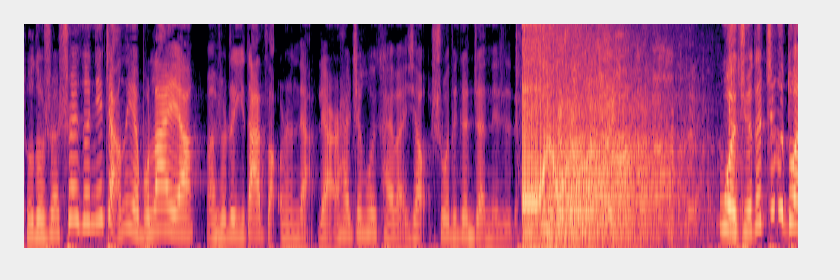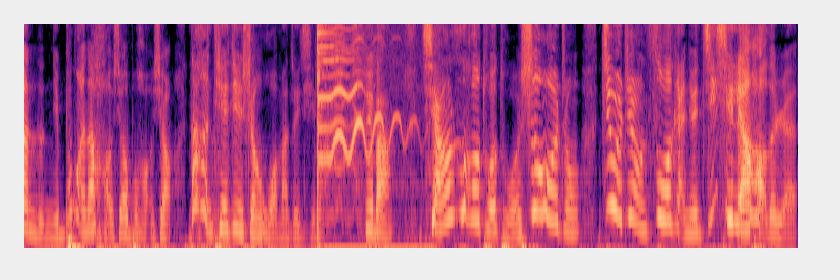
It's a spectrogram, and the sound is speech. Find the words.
坨坨说：“帅哥你长得也不赖呀。”完说这一大早上的，俩人还真会开玩笑，说的跟真的似的。我觉得这个段子，你不管它好笑不好笑，它很贴近生活嘛，最起码，对吧？强子和坨坨生活中就是这种自我感觉极其良好的人，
